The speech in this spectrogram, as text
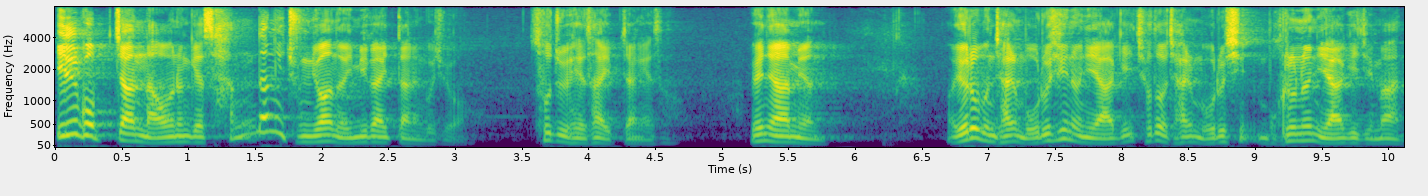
일곱 잔 나오는 게 상당히 중요한 의미가 있다는 거죠. 소주 회사 입장에서. 왜냐하면 어, 여러분 잘 모르시는 이야기, 저도 잘 모르시, 모르는 이야기지만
